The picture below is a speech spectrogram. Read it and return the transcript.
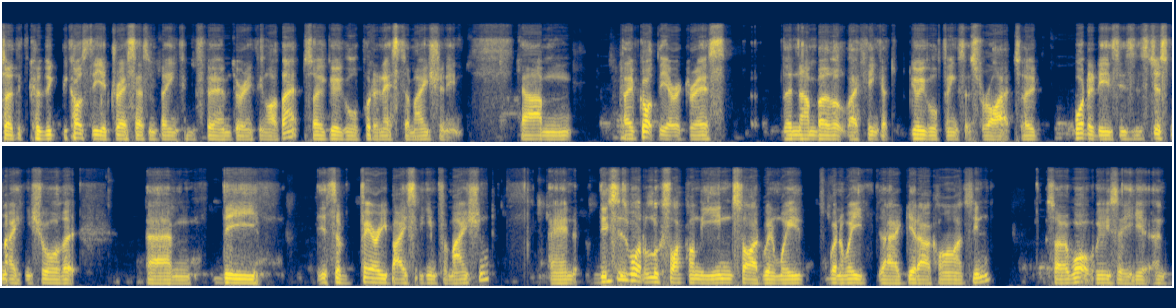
so the, because the address hasn't been confirmed or anything like that, so Google put an estimation in. Um, they've got their address, the number that they think Google thinks it's right. So what it is is it's just making sure that um, the it's a very basic information, and this is what it looks like on the inside when we when we uh, get our clients in. So what we see here, and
